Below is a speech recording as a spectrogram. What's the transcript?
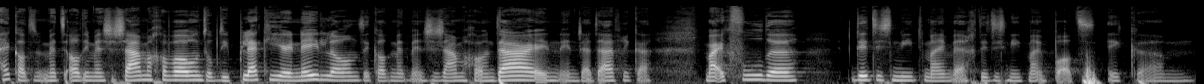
ik had met al die mensen samen gewoond op die plek hier in Nederland. Ik had met mensen samen gewoond daar in, in Zuid-Afrika. Maar ik voelde, dit is niet mijn weg, dit is niet mijn pad. Ik, um,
